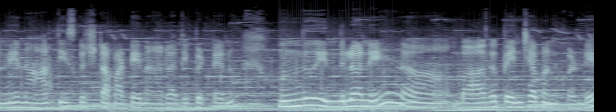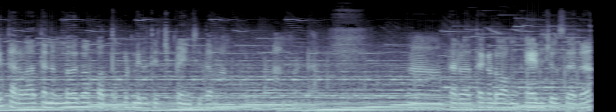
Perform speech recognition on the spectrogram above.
అన్నీ నారు తీసుకొచ్చి టమాటే నారు అది పెట్టాను. ముందు ఇందులోనే బాగా పెంచామనుకోండి తర్వాత నెమ్మదిగా కొత్త కుండీలు తెచ్చి పెంచుదాం అనుకుంటున్నాను అనమాట తర్వాత ఇక్కడ వంకాయలు చూసారా?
